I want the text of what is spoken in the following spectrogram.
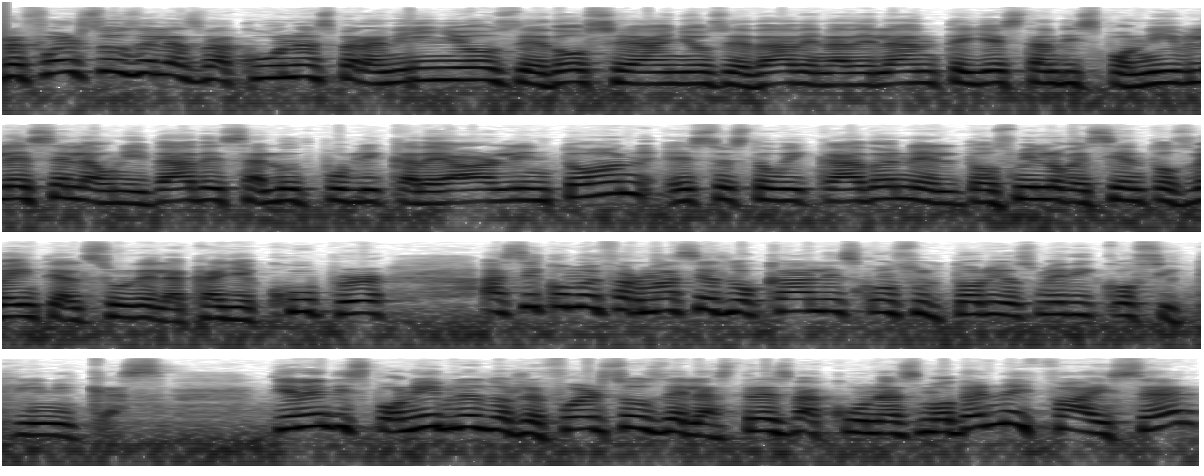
Refuerzos de las vacunas para niños de 12 años de edad en adelante ya están disponibles en la Unidad de Salud Pública de Arlington. Esto está ubicado en el 2920 al sur de la calle Cooper, así como en farmacias locales, consultorios médicos y clínicas. Tienen disponibles los refuerzos de las tres vacunas Moderna y Pfizer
